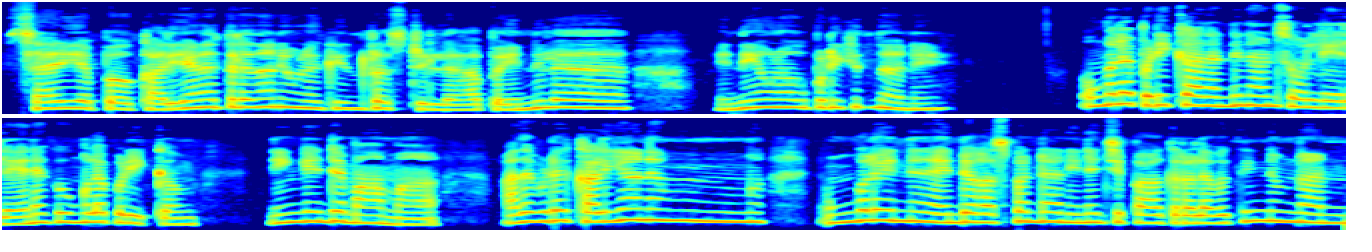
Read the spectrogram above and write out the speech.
சரி அப்போ கல்யாணத்துல தானே உனக்கு இன்ட்ரெஸ்ட் இல்ல. அப்ப என்னல என்னையும் உனக்கு பிடிக்கும் தானே? உங்களை பிடிக்காதுன்னு நான் சொல்லல. எனக்கு உங்களை பிடிக்கும். நீங்கள் இந்த மாமா. அதை விட கல்யாணம் உங்களை என்ன என் ஹஸ்பண்டாக நினைச்சு பார்க்குற அளவுக்கு இன்னும் நான்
